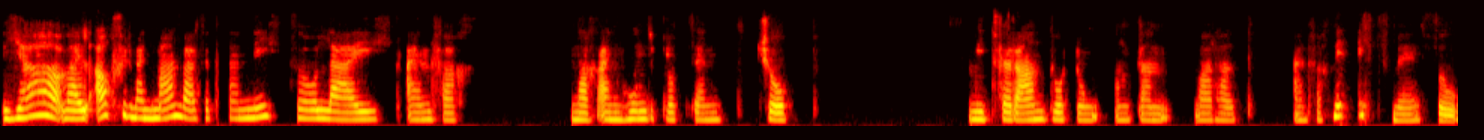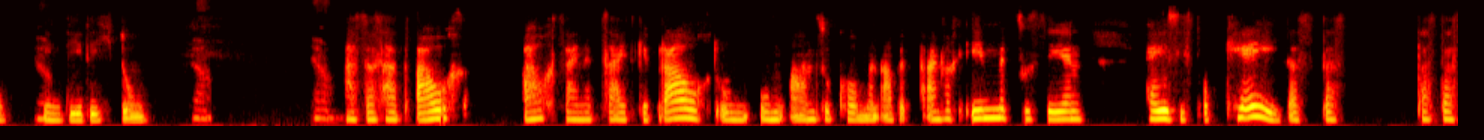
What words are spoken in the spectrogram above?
ja, weil auch für meinen Mann war es dann nicht so leicht, einfach nach einem 100% Job mit Verantwortung und dann war halt einfach nichts mehr so ja. in die Richtung. Ja. Ja. Also es hat auch, auch seine Zeit gebraucht, um, um anzukommen, aber einfach immer zu sehen, hey, es ist okay, dass, dass, dass das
